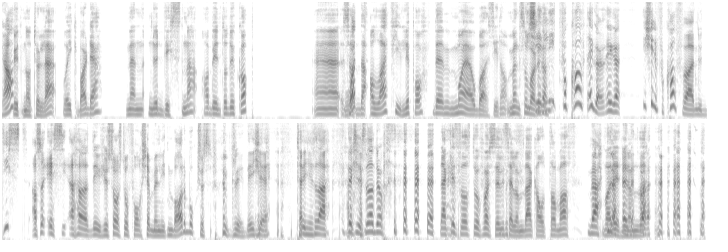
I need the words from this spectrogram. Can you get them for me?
Ja. Uten å tulle. Og ikke bare det, men nudistene har begynt å dukke opp. Eh, så det, alle er tidlig på. Det må jeg jo bare si, da. Men så var Ikke det litt for kaldt? Jeg, jeg, ikke det for kaldt for å være nudist? Altså, jeg, altså, det er jo ikke så stor forskjell med en liten badebukse, selvfølgelig. Det er ikke, det er ikke sånn Det er ikke sånn Det er ikke så stor forskjell, selv om det er kaldt, Thomas. Nei, Bare innrøm nei. det.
